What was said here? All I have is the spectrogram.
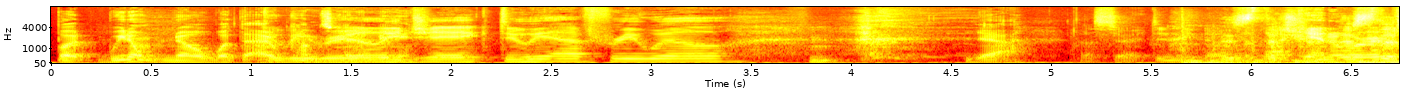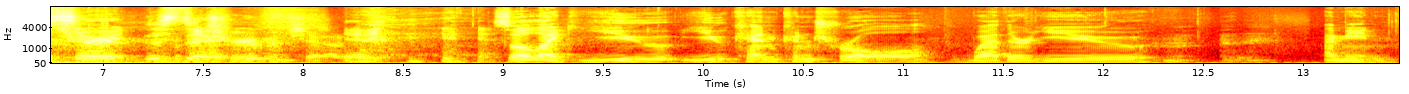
but we don't know what the Do we outcome's going to really. Jake? Do we have free will? Yeah. That's right. Didn't you know This is that the, can Tru- of this worms, the, sir? Tru- this is the Truman Show. Yeah. So like you you can control whether you I mean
